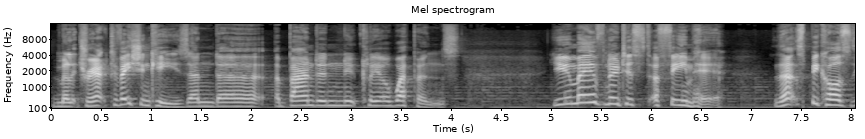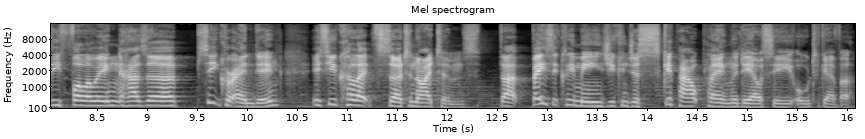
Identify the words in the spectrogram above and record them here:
military activation keys, and uh, abandoned nuclear weapons. You may have noticed a theme here. That's because the following has a secret ending if you collect certain items. That basically means you can just skip out playing the DLC altogether.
